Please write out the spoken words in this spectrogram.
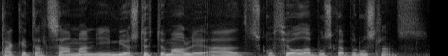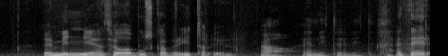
taka þetta allt saman í mjög stuttu máli að sko þjóðabúskapur Rúslands er minni en þjóðabúskapur Ítalíu Já, einmitt, einmitt. En þeir,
